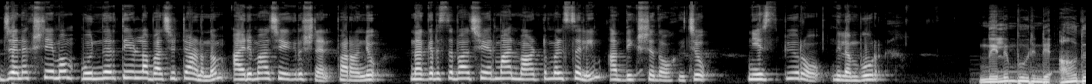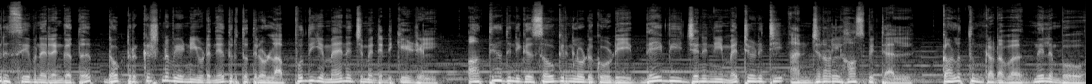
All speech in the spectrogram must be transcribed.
ജനക്ഷേമം മുൻനിർത്തിയുള്ള ബജറ്റാണെന്നും അരുമ ജയകൃഷ്ണൻ പറഞ്ഞു. നഗരസഭാ ചെയർമാൻ മാട്ടുമൽ സലീം അധ്യക്ഷത വഹിച്ചു. News bureau Nilambur. നിലമ്പൂരിന്റെ ആതുര സേവന രംഗത്ത് ഡോക്ടർ കൃഷ്ണവേണിയുടെ നേതൃത്വത്തിലുള്ള പുതിയ മാനേജ്മെന്റിന്റെ കീഴിൽ അത്യാധുനിക സൗകര്യങ്ങളോട് കൂടി Devi Janani maternity and general hospital കളുത്തും കടവ് നിലമ്പൂർ.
